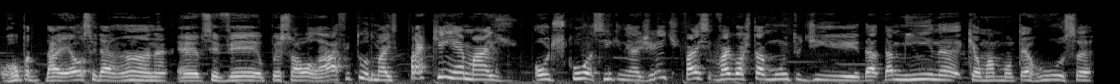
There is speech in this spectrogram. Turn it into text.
roupa da Elsa e da Anna, é, você vê o pessoal Olaf e tudo, mas pra quem é mais old school, assim, que nem a gente, vai, vai gostar muito de da, da Mina, que é uma montanha-russa.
